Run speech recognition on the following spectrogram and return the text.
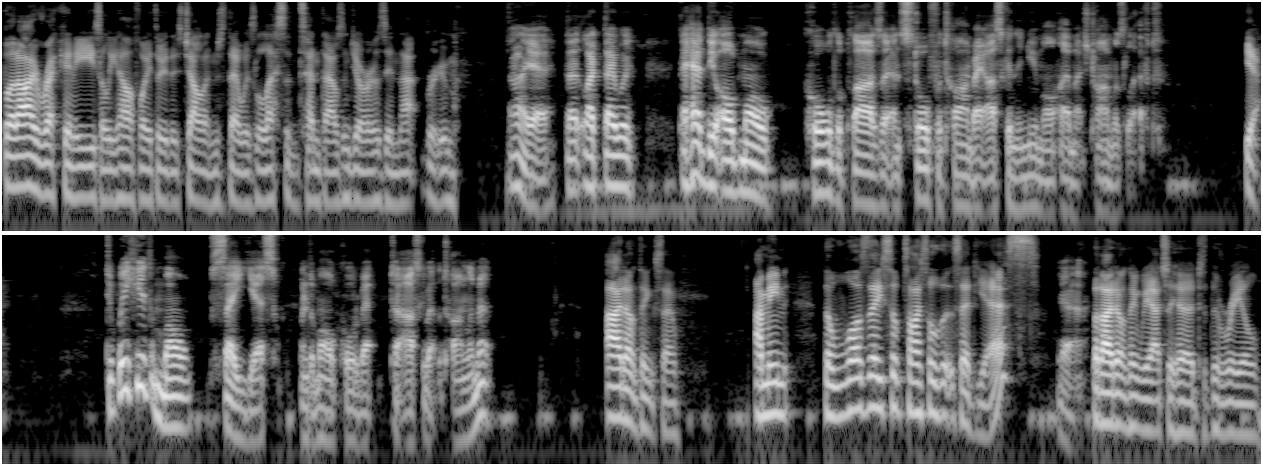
but I reckon easily halfway through this challenge there was less than 10,000 euros in that room. Oh yeah, that, like they were, they had the old mole call the plaza and stall for time by asking the new mole how much time was left. Yeah. Did we hear the mole say yes when the mole called about to ask about the time limit? I don't think so. I mean, there was a subtitle that said yes, Yeah. but I don't think we actually heard the real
